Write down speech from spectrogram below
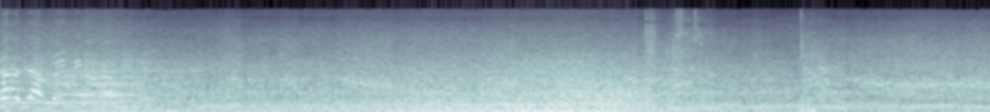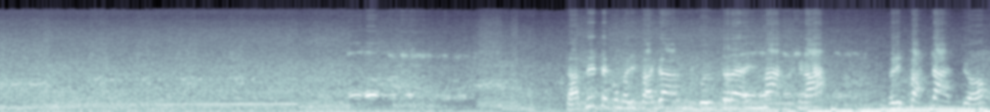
Ciao diavolo! Sapete come ripagarmi col 3 in macchina? Per il passaggio?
